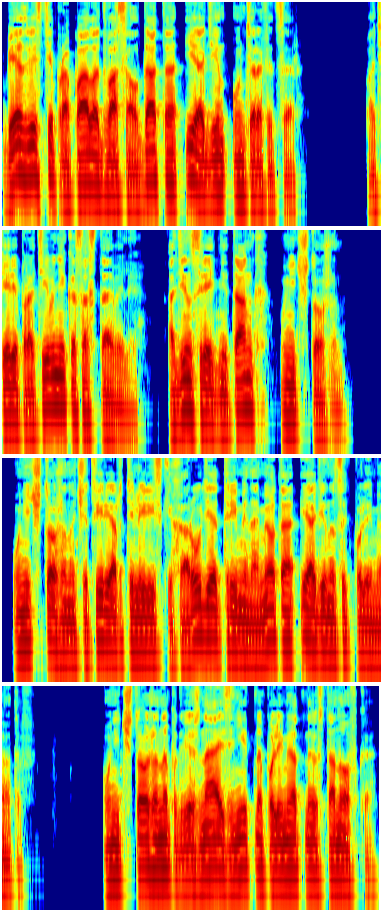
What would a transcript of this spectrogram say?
Без вести пропало два солдата и один унтер-офицер. Потери противника составили. Один средний танк уничтожен. Уничтожено четыре артиллерийских орудия, три миномета и 11 пулеметов. Уничтожена подвижная зенитно-пулеметная установка.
